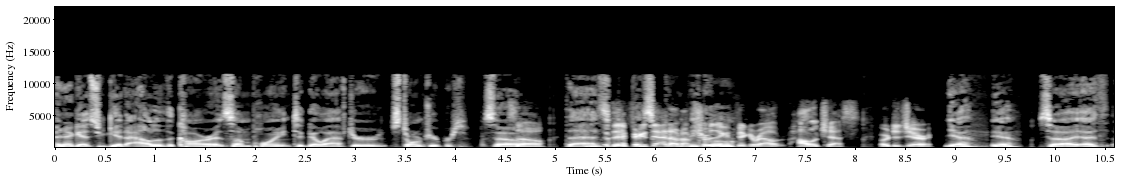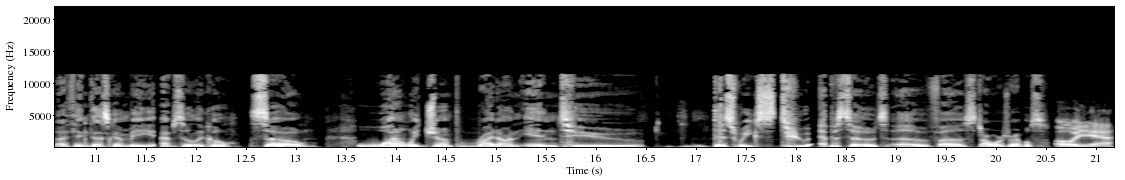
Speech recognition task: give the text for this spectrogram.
and I guess you get out of the car at some point to go after stormtroopers. So, So that's if they figured that out, I'm sure they can figure out hollow chess or Dejarik. Yeah, yeah. So I I, th- I think that's going to be absolutely cool. So why don't we jump right on into this week's two episodes of uh, Star Wars Rebels? Oh yeah.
